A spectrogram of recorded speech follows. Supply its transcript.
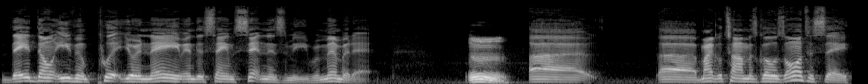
They don't even put your name in the same sentence as me. Remember that. Mm. Uh, uh, Michael Thomas goes on to say,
